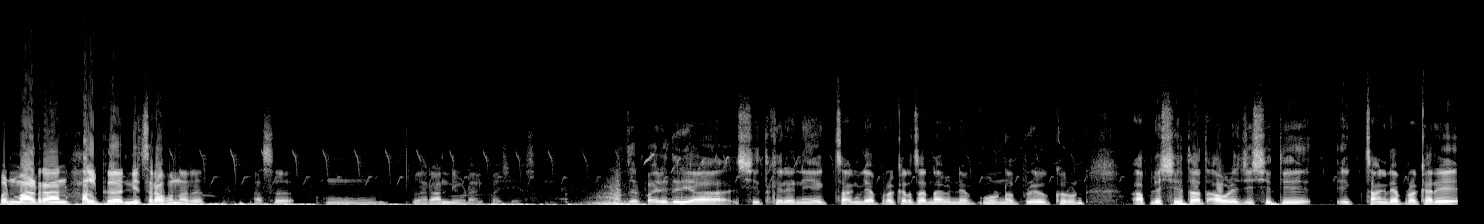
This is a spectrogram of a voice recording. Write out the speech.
पण माळरान हलकं निचरा होणारं असं अं, रान निवडायला पाहिजे असं. जर पाहिले तर या शेतकऱ्यांनी एक चांगल्या प्रकारचा नाविन्यपूर्ण प्रयोग करून आपल्या शेतात आवळ्याची शेती एक चांगल्या प्रकारे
